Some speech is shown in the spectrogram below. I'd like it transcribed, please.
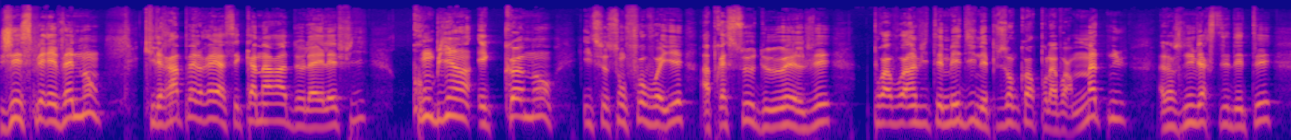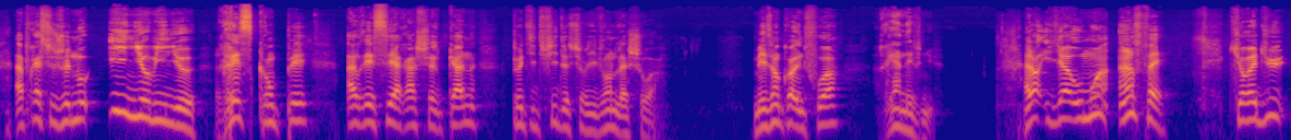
J'ai espéré vainement qu'il rappellerait à ses camarades de la LFI combien et comment ils se sont fourvoyés après ceux de ELV pour avoir invité Médine et plus encore pour l'avoir maintenu à leurs universités d'été, après ce jeu de mots ignominieux, rescampé, adressé à Rachel Kahn, petite fille de survivants de la Shoah. Mais encore une fois, rien n'est venu. Alors il y a au moins un fait qui aurait dû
